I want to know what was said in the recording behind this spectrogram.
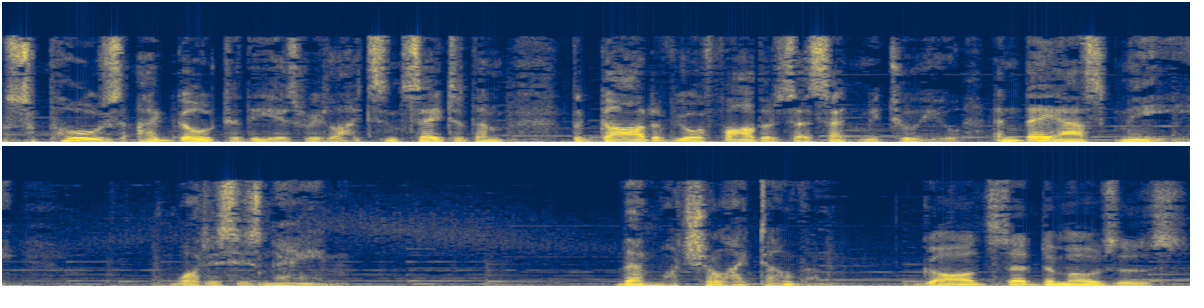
Suppose I go to the Israelites and say to them, The God of your fathers has sent me to you, and they ask me, What is his name? Then what shall I tell them? God said to Moses,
